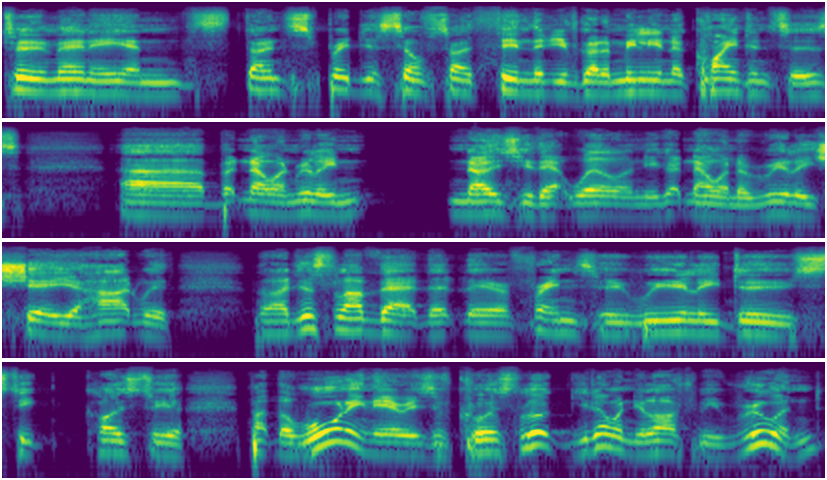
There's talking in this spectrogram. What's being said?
too many and don't spread yourself so thin that you've got a million acquaintances, uh, but no one really knows you that well and you've got no one to really share your heart with. But I just love that, that there are friends who really do stick close to you. But the warning there is, of course, look, you don't want your life to be ruined.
